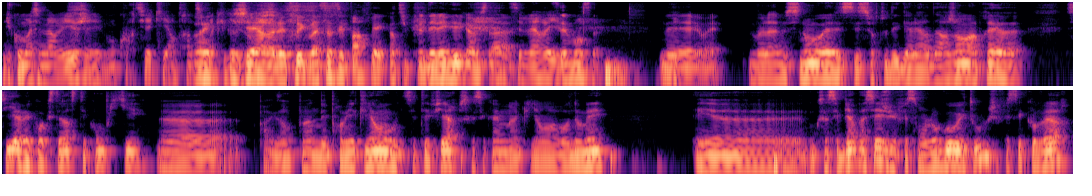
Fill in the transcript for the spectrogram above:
Du coup, moi, c'est merveilleux. J'ai mon courtier qui est en train de Ouais, qui gère le truc, bah ça c'est parfait. Quand tu peux déléguer comme ça, C'est c'est merveilleux. bon ça. Mais ouais, voilà. Mais sinon ouais, c'est surtout des galères d'argent. Après, euh, si avec Waxter c'était compliqué. Euh, par exemple, un de mes premiers clients où c'était fier parce que c'est quand même un client renommé. Et euh, donc ça s'est bien passé. J'ai fait son logo et tout. J'ai fait ses covers.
